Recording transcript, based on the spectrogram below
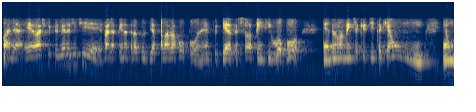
Olha, eu acho que primeiro a gente vale a pena traduzir a palavra robô, né? Porque a pessoa pensa em robô, é, normalmente acredita que é um, é um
